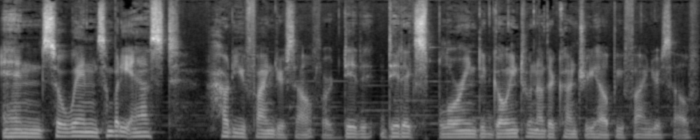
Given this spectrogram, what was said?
And so when somebody asked how do you find yourself or did did exploring did going to another country help you find yourself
